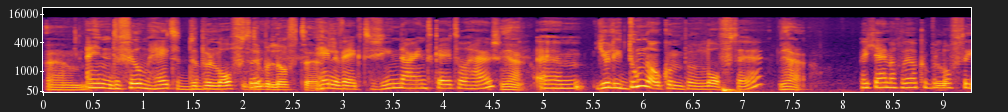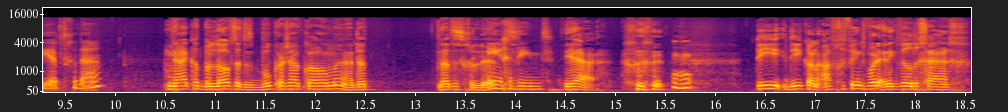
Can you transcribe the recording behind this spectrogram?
Um, en de film heet De Belofte. De Belofte. hele week te zien daar in het Ketelhuis. Ja. Um, jullie doen ook een belofte, hè? Ja. Weet jij nog welke belofte je hebt gedaan? Nou, ik had beloofd dat het boek er zou komen. Nou, dat, dat is gelukt. Ingediend. Ja. die, die kan afgevinkt worden. En ik wilde graag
